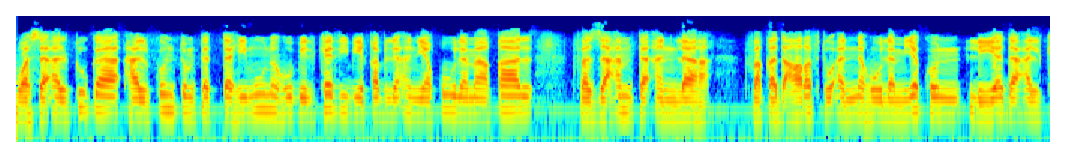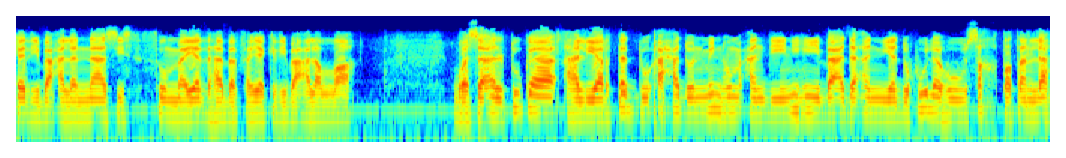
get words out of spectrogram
وسألتك هل كنتم تتهمونه بالكذب قبل أن يقول ما قال فزعمت أن لا فقد عرفت أنه لم يكن ليدع الكذب على الناس ثم يذهب فيكذب على الله. وسألتك هل يرتد أحد منهم عن دينه بعد أن يدخله سخطة له؟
